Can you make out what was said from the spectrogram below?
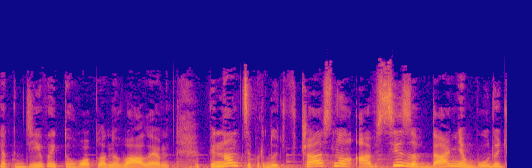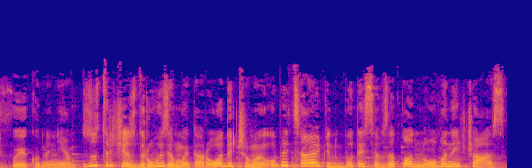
як діви й того планували. Фінанси прийдуть вчасно, а всі завдання будуть виконані. Зустрічі з друзями та родичами обіцяють відбутися в запланований час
